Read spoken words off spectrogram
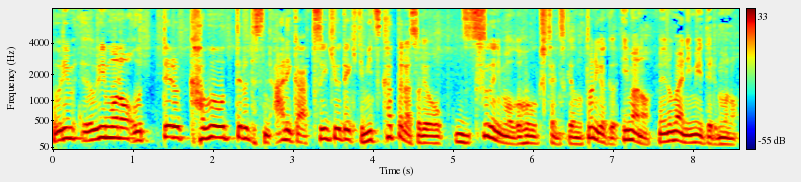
売り、売り物、売ってる、株を売ってるですね、ありか追求できて見つかったらそれをすぐにもご報告したいんですけども、とにかく今の目の前に見えているもの、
